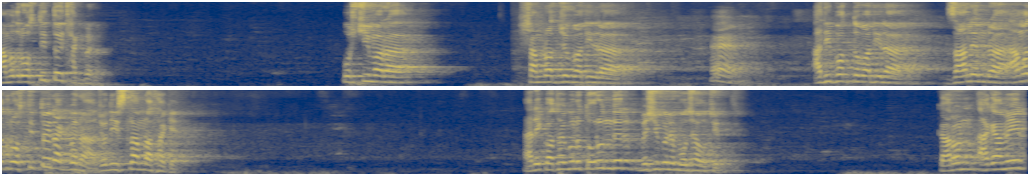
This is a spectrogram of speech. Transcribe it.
আমাদের অস্তিত্বই থাকবে না। পশ্চিমারা, সাম্রাজ্যবাদীরা হ্যাঁ আধিপত্যবাদীরা, জালেমরা আমাদের অস্তিত্বই রাখবে না যদি ইসলাম না থাকে। আর এই কথাগুলো তরুণদের বেশি করে বোঝা উচিত। কারণ আগামীর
